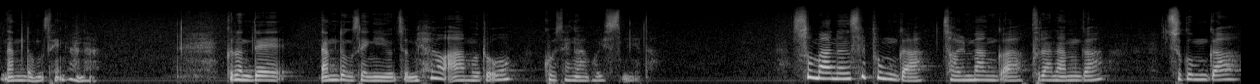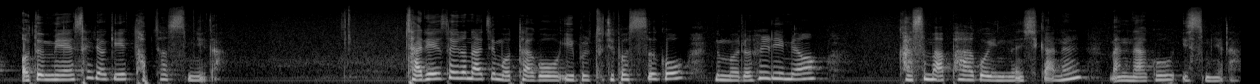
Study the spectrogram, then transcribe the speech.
남동생 하나. 그런데 남동생이 요즘 혀암으로 고생하고 있습니다. 수많은 슬픔과 절망과 불안함과 죽음과 어둠의 세력이 덮쳤습니다. 자리에서 일어나지 못하고 입을 뒤집어 쓰고 눈물을 흘리며 가슴 아파하고 있는 시간을 만나고 있습니다.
